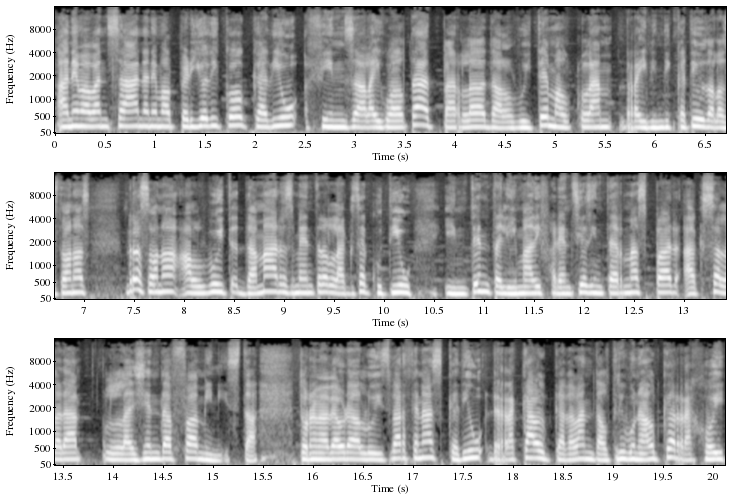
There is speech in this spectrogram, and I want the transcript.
Anem avançant, anem al periòdico que diu fins a la igualtat. Parla del 8è, el clam reivindicatiu de les dones ressona el 8 de març, mentre l'executiu intenta llimar diferències internes per accelerar l'agenda feminista. Tornem a veure Luis Bárcenas, que diu recalca davant del tribunal que Rajoy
